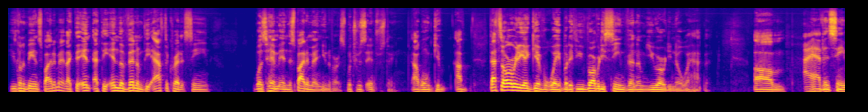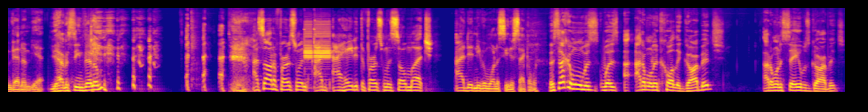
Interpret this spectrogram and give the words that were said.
He's going to be in Spider Man. Like the end, at the end of Venom, the after credit scene was him in the Spider Man universe, which was interesting. I won't give. I, that's already a giveaway. But if you've already seen Venom, you already know what happened. I haven't seen Venom yet. You haven't seen Venom? I saw the first one. I, I hated the first one so much. I didn't even want to see the second one. The second one was was I, I don't want to call it garbage. I don't want to say it was garbage.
